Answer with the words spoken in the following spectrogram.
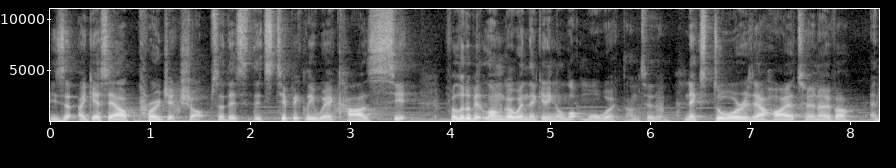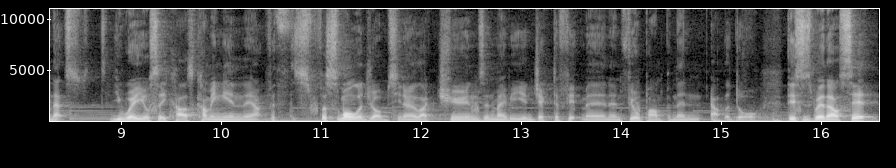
is I guess our project shop. So this, it's typically where cars sit for a little bit longer when they're getting a lot more work done to them. Next door is our higher turnover, and that's where you'll see cars coming in and out for, for smaller jobs, you know, like tunes and maybe injector fitment and fuel pump and then out the door. This is where they'll sit,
